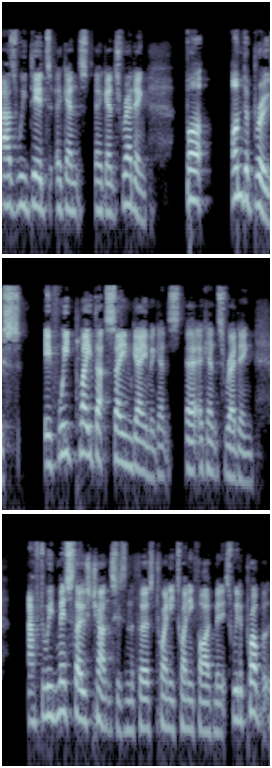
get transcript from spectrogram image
as we did against against Reading, but under Bruce, if we'd played that same game against uh, against Reading, after we'd missed those chances in the first 20, 25 minutes, we'd have probably,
